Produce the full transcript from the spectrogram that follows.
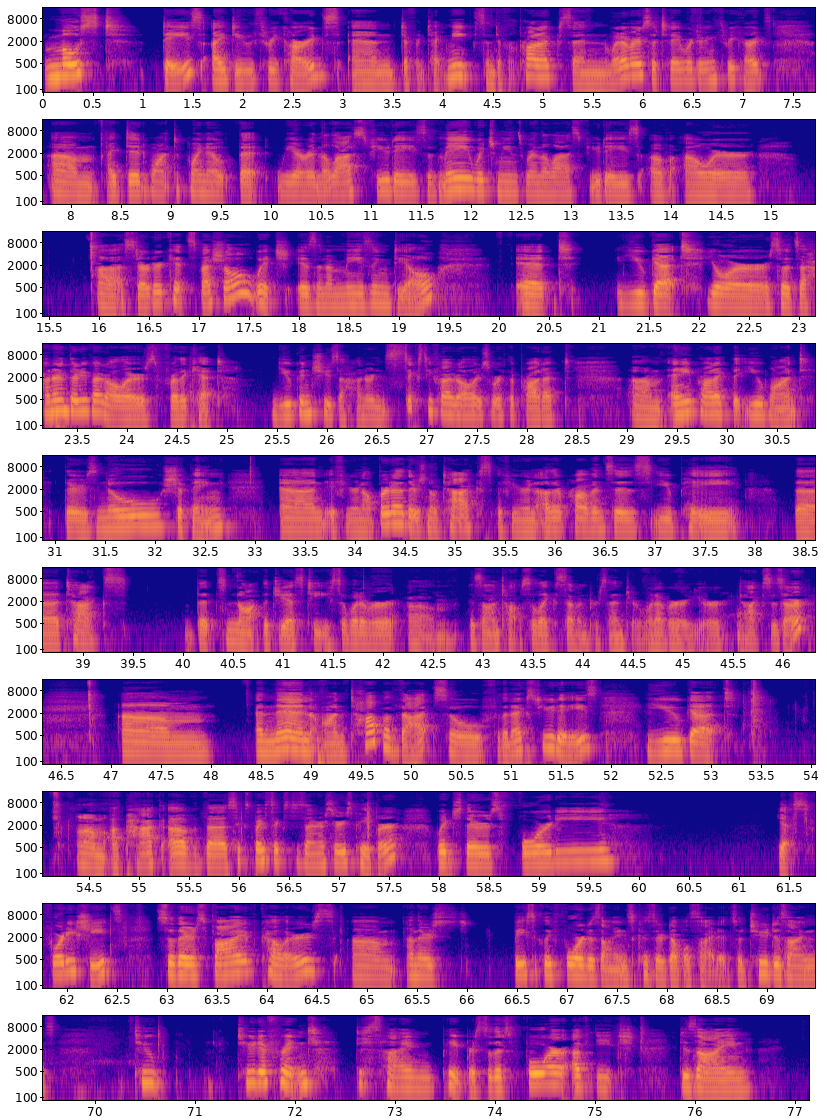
most days I do three cards and different techniques and different products and whatever. So today we're doing three cards. Um, I did want to point out that we are in the last few days of May, which means we're in the last few days of our uh, starter kit special, which is an amazing deal. It, you get your, so it's $135 for the kit you can choose $165 worth of product, um, any product that you want. There's no shipping. And if you're in Alberta, there's no tax. If you're in other provinces, you pay the tax that's not the GST. So whatever um, is on top. So like 7% or whatever your taxes are. Um, and then on top of that, so for the next few days, you get um, a pack of the 6x6 Designer Series paper, which there's 40, yes, 40 sheets. So there's five colors, um, and there's basically four designs because they're double-sided. So two designs, two, two different design papers. So there's four of each design,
